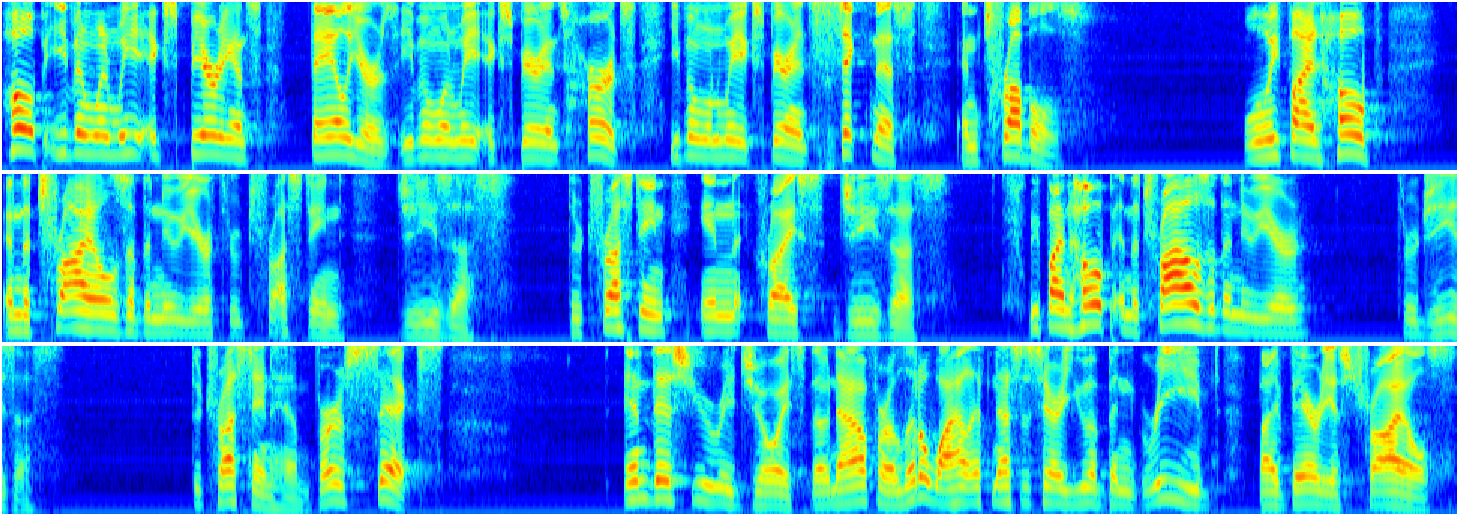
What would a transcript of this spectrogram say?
hope even when we experience failures, even when we experience hurts, even when we experience sickness and troubles? Will we find hope in the trials of the new year through trusting Jesus, through trusting in Christ Jesus? We find hope in the trials of the new year through Jesus, through trusting Him. Verse 6 in this you rejoice, though now for a little while, if necessary, you have been grieved by various trials.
